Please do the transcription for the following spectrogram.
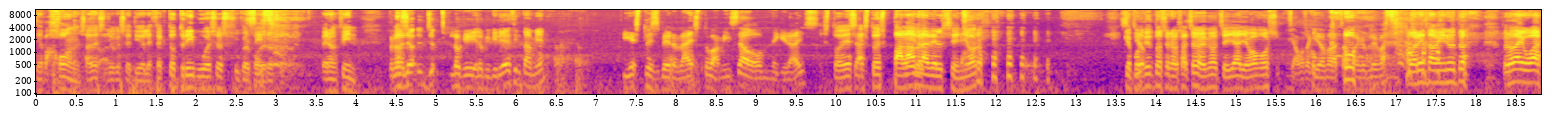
de bajón, ¿sabes? Yo qué sé, tío, el efecto tribu eso es súper poderoso. Pero en fin, Pero no sé- yo- yo- lo, que, lo que quería decir también, y esto es verdad, esto va a misa o donde queráis, esto es, o sea, esto es palabra el- del Señor. que por Yo- cierto se nos ha hecho de noche ya, llevamos Llevamos aquí dando la chapa que flipas. 40 minutos, pero da igual,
